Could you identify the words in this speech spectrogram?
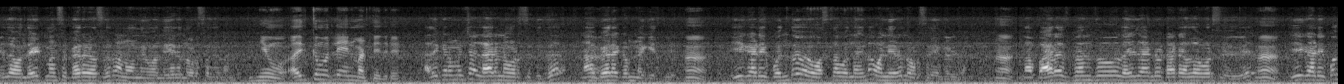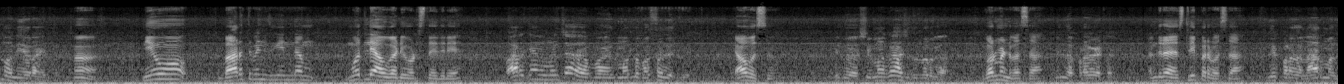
ಇಲ್ಲ ಒಂದು ಏಟ್ ಮಂತ್ಸ್ ಬೇರೆ ಓಡಿಸಿದ್ರೆ ನಾನು ಒಂದು ಒಂದು ಓಡಿಸೋದು ನಾನು. ನೀವು ಅದಕ್ಕೆ ಮೊದಲೇ ಏನು ಮಾಡ್ತಿದ್ರಿ? ಅದಕ್ಕಿಂತ ಮುಂಚೆ ಲಾರಿನ ಓಡಿಸ್ತಿದ್ದು ನಾವು ಬೇರೆ ಕಂಪ್ನಿಗೆ ಇದ್ವಿ. ಹಾಂ. ಈ ಗಾಡಿಗೆ ಬಂದು ಹೊಸ ಬಂದಾಗಿಂದ ಒನ್ ಇಯರಿಂದ ಓಡಿಸಿದ್ವಿ ಗಾಡಿನ. ಹಾಂ. ನಾವು ಭಾರತ್ ಬಂದು ಲೈಲ್ಯಾಂಡು ಟಾಟಾ ಎಲ್ಲ ಓಡಿಸಿದ್ವಿ. ಹಾಂ. ಈ ಗಾಡಿಗೆ ಬಂದು ಒನ್ ಇಯರ್ ಆಯ್ತು. ಹಾಂ. ನೀವು ಭಾರತ್ ಬೆಂಚ್ಗಿಂತ ಮೊದಲು ಯಾವ ಗಾಡಿ ಓಡಿಸ್ತಾ ಇದ್ರಿ? ಭಾರತಕ್ಕಿಂತ ಮುಂಚೆ ಬ- ಮೊದಲು ಬಸ್ಸಲ್ಲಿ ಇದ್ವಿ ಯಾವ ಬಸ್ಸು? ಇದು ಶಿವಮೊಗ್ಗ ಚಿತ್ರದುರ್ಗ. ಗೌರ್ಮೆಂಟ್ ಬಸ್ಸಾ? ಇಲ್ಲ ಪ್ರೈವೇಟ್ ಅಂದರೆ ಸ್ಲೀಪರ್ ಬಸ್ಸಾ? ಸ್ಲೀಪರ್ ಅದ ನಾರ್ಮಲ್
